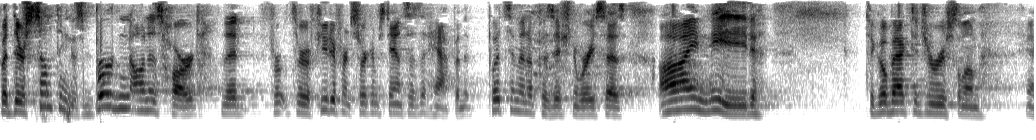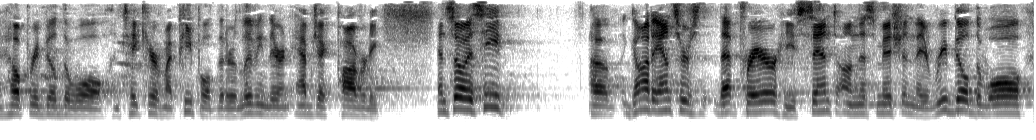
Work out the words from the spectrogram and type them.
But there's something that's burdened on his heart that for, through a few different circumstances that happen that puts him in a position where he says, I need to go back to Jerusalem and help rebuild the wall and take care of my people that are living there in abject poverty. And so as he uh, God answers that prayer. He's sent on this mission. They rebuild the wall.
